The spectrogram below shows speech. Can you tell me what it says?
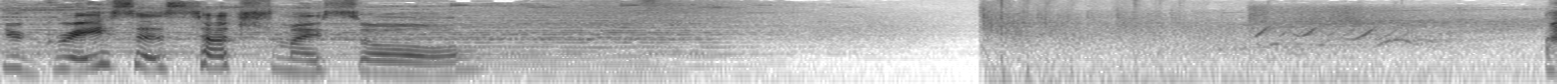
Your grace has touched my soul.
